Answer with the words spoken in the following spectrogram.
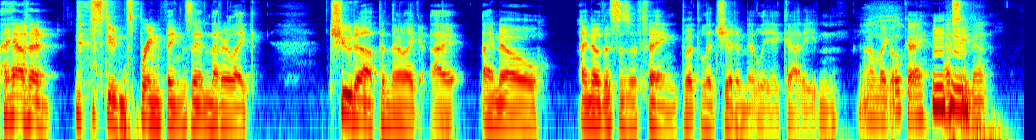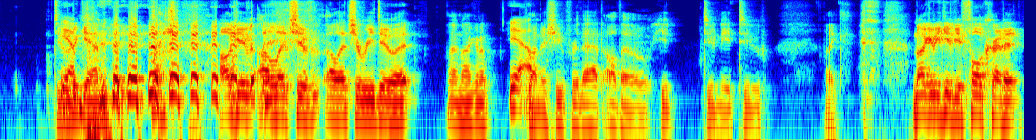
I have had students bring things in that are like chewed up, and they're like, "I I know I know this is a thing, but legitimately it got eaten." And I'm like, "Okay, I see mm-hmm. that. Do Yep. it again. Like, I'll give I'll let you I'll let you redo it. I'm not gonna Yeah. punish you for that. Although you do need to like I'm not gonna give you full credit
